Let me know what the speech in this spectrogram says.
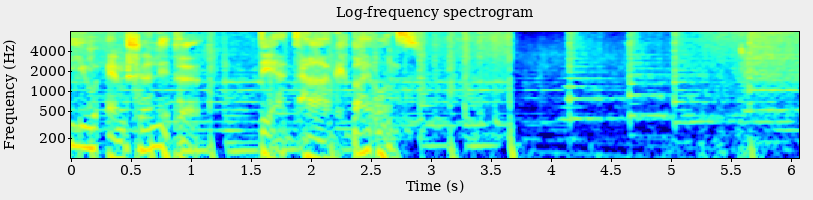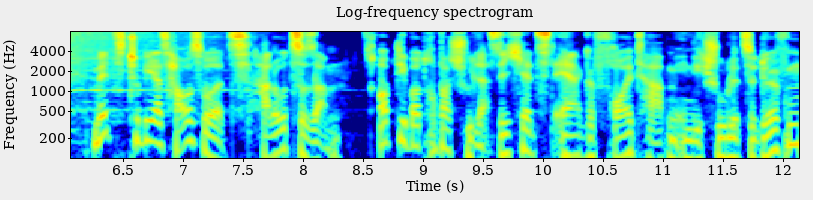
Radio Emscher Lippe. Der Tag bei uns. Mit Tobias Hauswurz. Hallo zusammen. Ob die Bottropper Schüler sich jetzt eher gefreut haben, in die Schule zu dürfen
